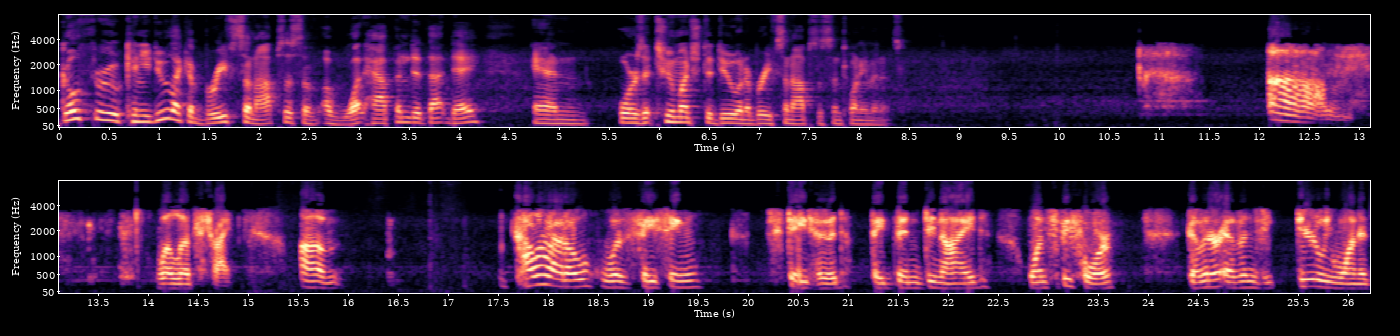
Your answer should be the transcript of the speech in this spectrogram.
Go through, can you do like a brief synopsis of, of what happened at that day? And, or is it too much to do in a brief synopsis in 20 minutes? Um, well, let's try. Um, Colorado was facing statehood. They'd been denied once before. Governor Evans dearly wanted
